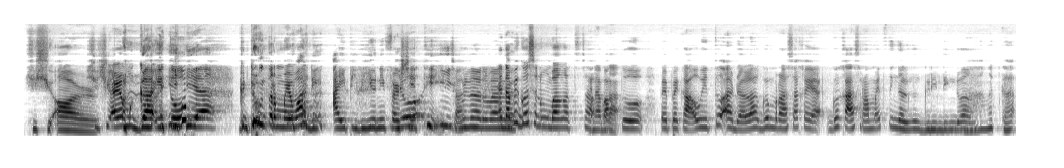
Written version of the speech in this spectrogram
CCR. Cici yang megah itu Iya. gedung termewah di IPB University. coy. bener Eh banget. tapi gue seneng banget. Kenapa, Kak? waktu PPKU itu adalah gue merasa kayak gue ke asrama itu tinggal ngegelinding doang. banget kak.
